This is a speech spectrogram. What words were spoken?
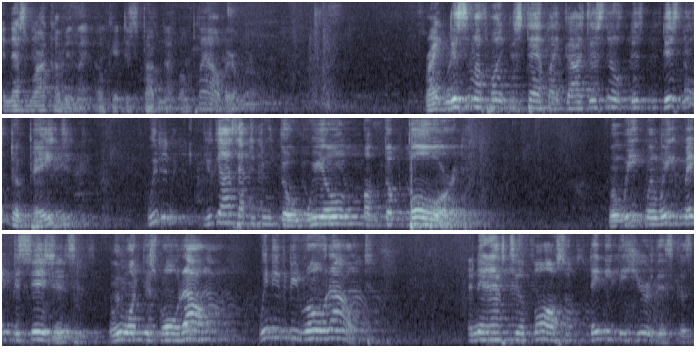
And that's where I come in, like, okay, this is probably not gonna play out very well. Right, and this is my point to staff, like, guys, there's no, there's, there's no debate. We didn't, you guys have to do the will of the board. When we, when we make decisions, we want this rolled out, we need to be rolled out. And that has to evolve, so they need to hear this, because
